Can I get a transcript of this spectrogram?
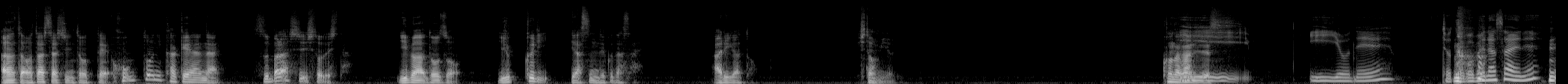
あなたは私たちにとって本当にかけがえない素晴らしい人でした。今はどうぞゆっくり休んでください。ありがとう。瞳より。こんな感じです。いいいいよねちょっとごめんなさいねちょ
